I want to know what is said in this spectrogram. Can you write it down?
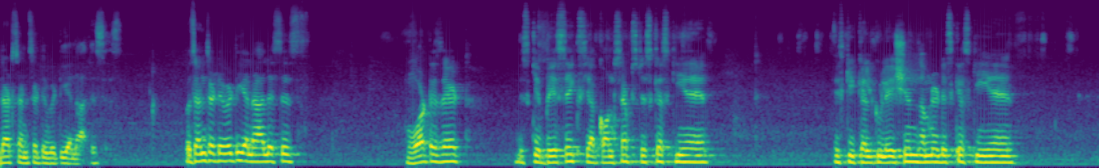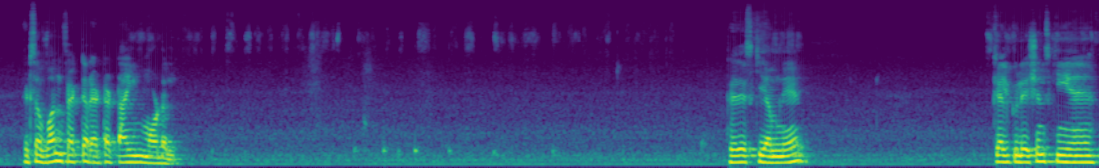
that sensitivity analysis तो sensitivity analysis what is it इसके बेसिक्स या कॉन्सेप्ट डिस्कस किए हैं। इसकी कैलकुलेशन हमने डिस्कस किए हैं। It's a one factor at a time model फिर इसकी हमने कैलकुलेशंस किए हैं,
